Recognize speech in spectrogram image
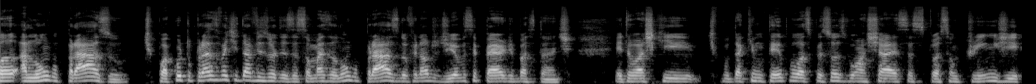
a longo prazo, tipo, a curto prazo vai te dar visualização, mas a longo prazo, no final do dia, você perde bastante. Então acho que, tipo, daqui a um tempo as pessoas vão achar essa situação cringe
